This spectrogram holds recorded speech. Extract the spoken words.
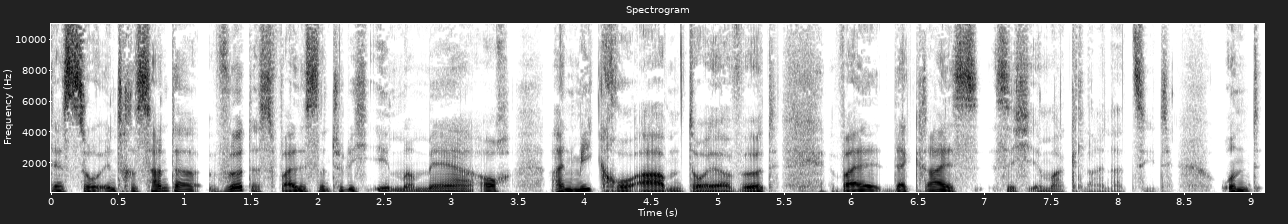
desto interessanter wird es, weil es natürlich immer mehr auch ein Mikroabenteuer wird, weil der Kreis sich immer kleiner zieht. Und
